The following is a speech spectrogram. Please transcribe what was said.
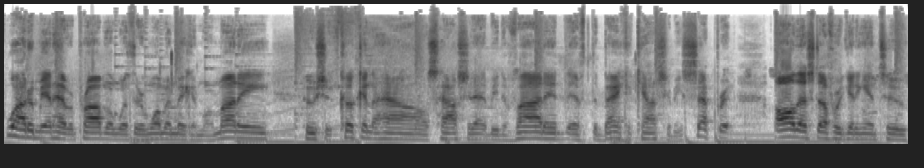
Why do men have a problem with their woman making more money? Who should cook in the house? How should that be divided? If the bank account should be separate? All that stuff we're getting into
